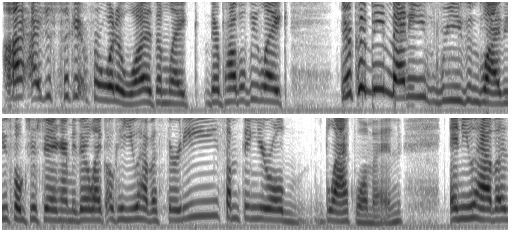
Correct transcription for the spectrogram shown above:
I, I just took it for what it was. I'm like, they're probably like, there could be many reasons why these folks are staring at me. They're like, okay, you have a 30 something year old black woman and you have a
